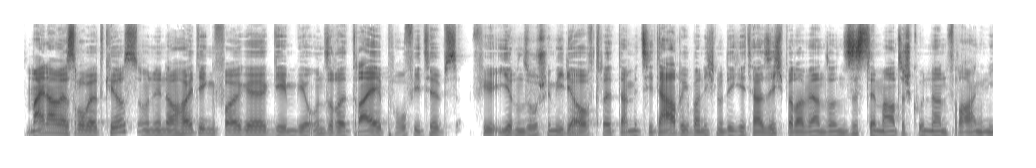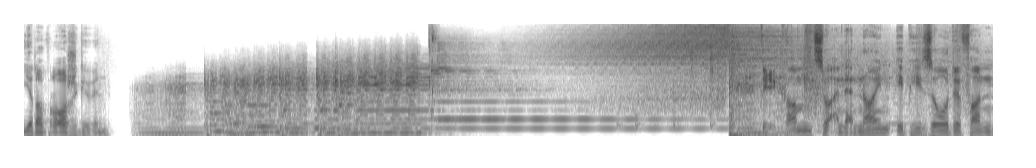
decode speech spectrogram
Mein Name ist Robert Kirs und in der heutigen Folge geben wir unsere drei Profi-Tipps für Ihren Social-Media-Auftritt, damit Sie darüber nicht nur digital sichtbarer werden, sondern systematisch Kundenanfragen in Ihrer Branche gewinnen. Willkommen zu einer neuen Episode von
